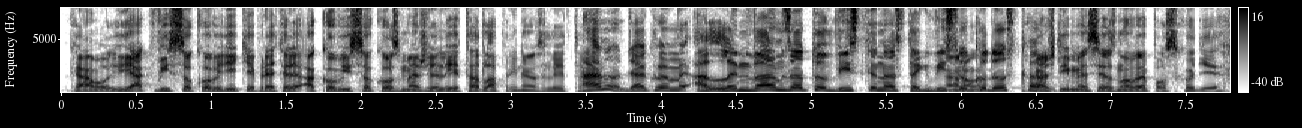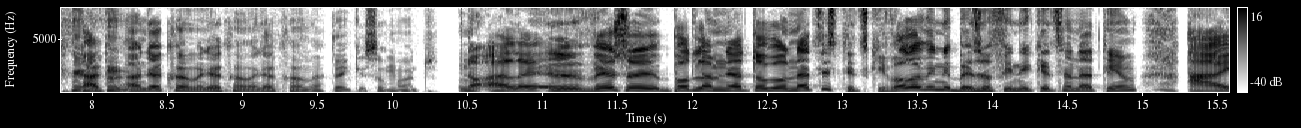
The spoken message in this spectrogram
Kámo, jak vysoko, vidíte priateľe, ako vysoko sme, že lietadla pri nás lietajú. Áno, ďakujeme. A len vám za to, vy ste nás tak vysoko Áno, dostali. Každý mesiac nové poschodie. Tak, a ďakujeme, ďakujeme, ďakujeme. Thank you so much. No ale uh, vieš, že podľa mňa to bol nacistický. Voloviny bez ofiny, keď sa nad tým. Aj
